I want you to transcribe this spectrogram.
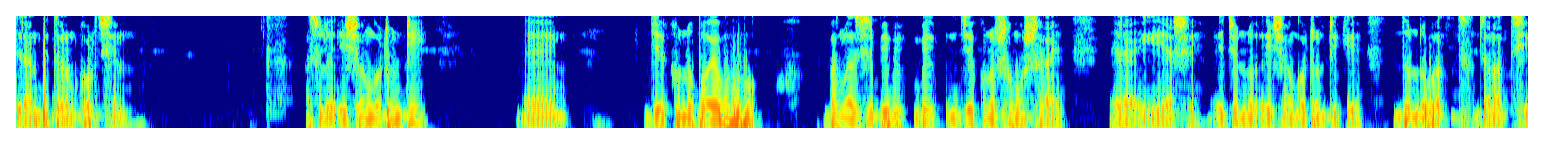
ত্রাণ বিতরণ করছেন। আসলে এই সংগঠনটি যে কোনো ভয়াবহ বাংলাদেশের যে কোনো সমস্যায় এরা এগিয়ে আসে। এই জন্য এই সংগঠনটিকে ধন্যবাদ জানাচ্ছি।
